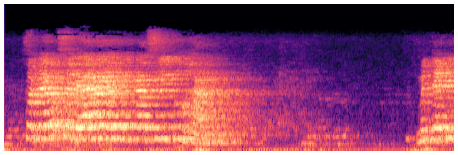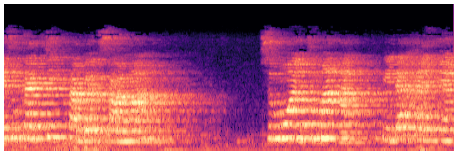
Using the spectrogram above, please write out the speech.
saudara-saudara yang dikasih Tuhan menjadi sukacita bersama semua jemaat tidak hanya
